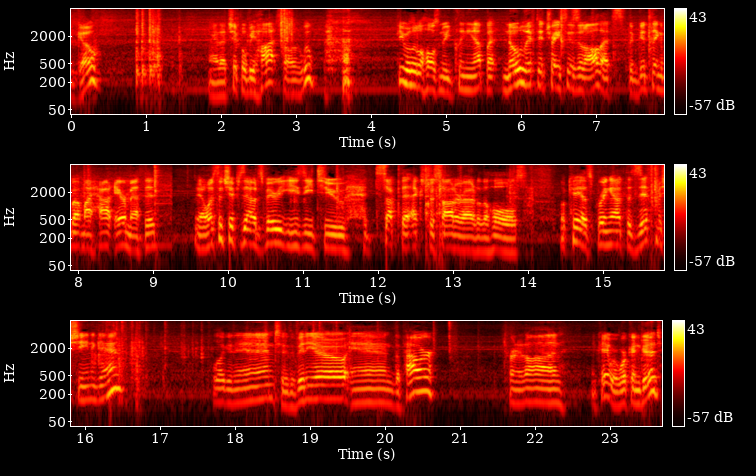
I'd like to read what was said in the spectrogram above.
We go. That chip will be hot, so whoop. a few little holes need cleaning up, but no lifted traces at all. That's the good thing about my hot air method. Now, once the chip's out, it's very easy to suck the extra solder out of the holes. Okay, let's bring out the ZIF machine again. Plug it in to the video and the power. Turn it on. Okay, we're working good.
